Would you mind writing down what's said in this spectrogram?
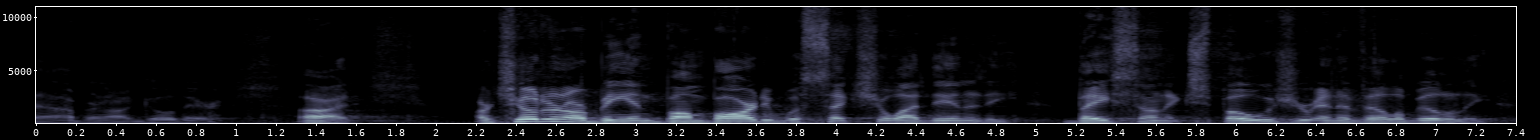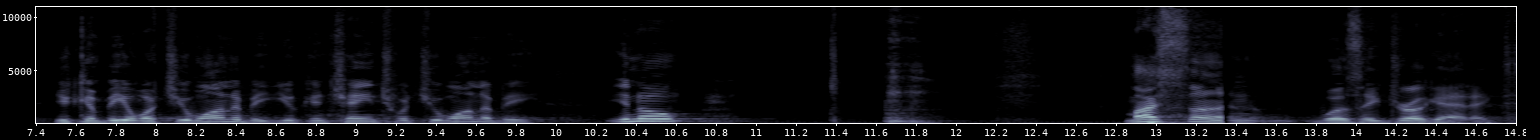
I better not go there. All right. Our children are being bombarded with sexual identity based on exposure and availability. You can be what you want to be, you can change what you want to be. You know, my son was a drug addict,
